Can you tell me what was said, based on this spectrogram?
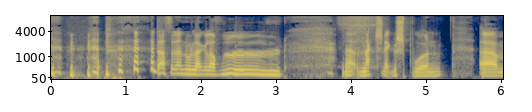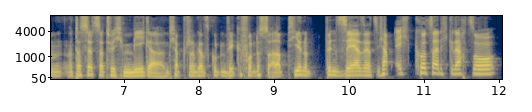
da hast du dann nur lang gelaufen. Ja, Nacktschneckenspuren. Ähm, und das ist jetzt natürlich mega. Und ich habe schon einen ganz guten Weg gefunden, das zu adaptieren und bin sehr, sehr. Ich habe echt kurzzeitig gedacht, so,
